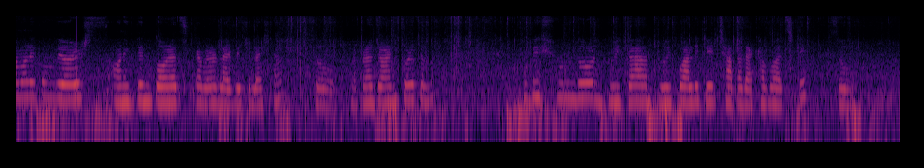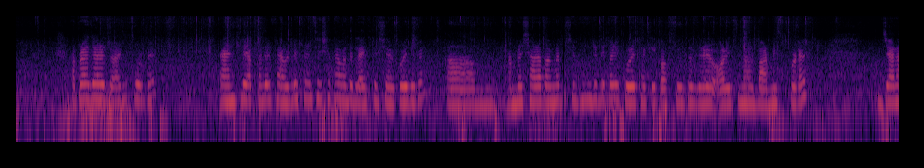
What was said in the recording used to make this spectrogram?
আসসালামু আলাইকুম ভিউয়ার্স। অনেকদিন পর আজকে আবার লাইভে চলে আসলাম। তো আপনারা জয়েন করে ফেলুন। খুবই সুন্দর দুইটা দুই কোয়ালিটির ছাতা দেখাবো আজকে। সো আপনারা যারা জয়েন করবেন কারেন্টলি আপনাদের ফ্যামিলি ফ্রেন্ডসের সাথে আমাদের লাইভটা শেয়ার করে দেবেন। আমরা সারা বাংলাদেশে হোম ডেলিভারি করে থাকি কক্সবাজারের অরিজিনাল বার্মিস প্রোডাক্ট যারা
